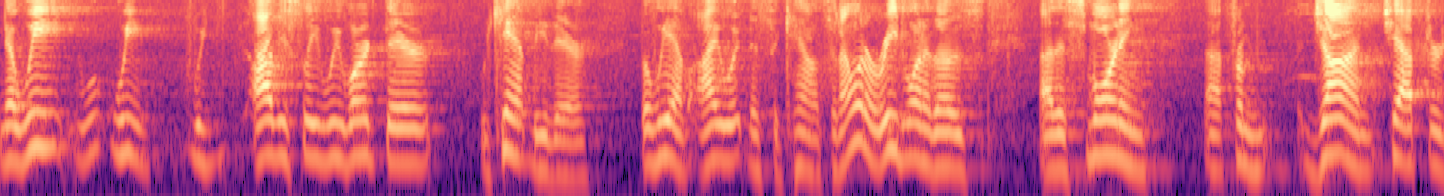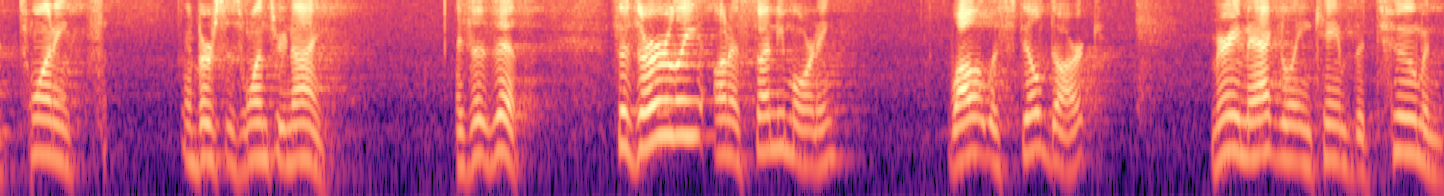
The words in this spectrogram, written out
now we, we, we obviously we weren't there, we can't be there, but we have eyewitness accounts. And I want to read one of those uh, this morning uh, from John chapter 20 and verses 1 through 9. It says this. It says, Early on a Sunday morning, while it was still dark, Mary Magdalene came to the tomb and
